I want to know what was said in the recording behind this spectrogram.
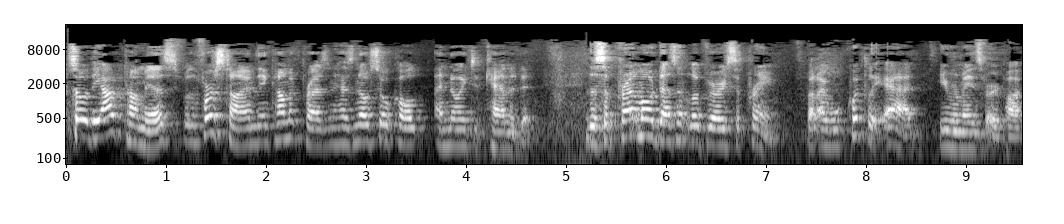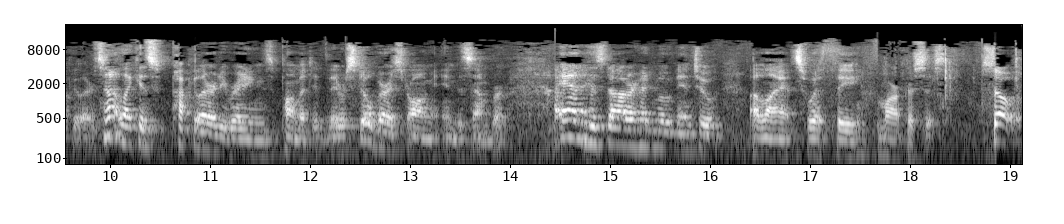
So the outcome is, for the first time, the incumbent president has no so called anointed candidate. The Supremo doesn't look very supreme. But I will quickly add, he remains very popular. It's not like his popularity ratings plummeted. They were still very strong in December. And his daughter had moved into alliance with the Marcoses. So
